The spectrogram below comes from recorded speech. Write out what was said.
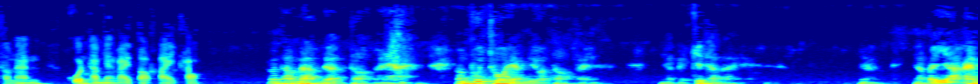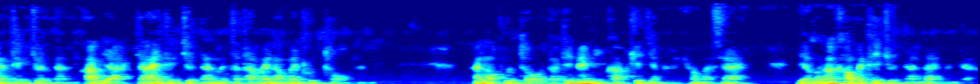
เท่านั้น ควรทำอย่างไรต่อไปครับ ก็ทำแบบเดินต่อไปต้องพูดโทอย่างเดียวต่อไป อย่าไปคิดอะไรอย่าไปอยากให้มันถึงจุดนั้น ความอยากจะให้ถึงจุดนั้น มันจะทำให้เราไม่พูดโทนั้น ให้เราพูดโทโดยที่ไม่มีความคิดอย่างอื่นเข้ามาแทรก เดี๋ยวมันก็เข้าไปที่จุดนั้นได้เหมือนเดิม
